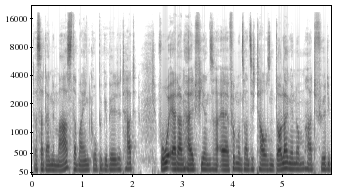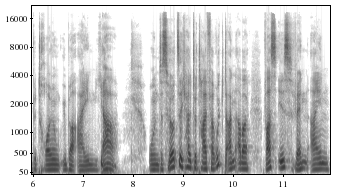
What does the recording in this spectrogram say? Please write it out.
dass er dann eine Mastermind-Gruppe gebildet hat, wo er dann halt 25.000 äh, Dollar genommen hat für die Betreuung über ein Jahr. Und es hört sich halt total verrückt an, aber was ist, wenn ein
